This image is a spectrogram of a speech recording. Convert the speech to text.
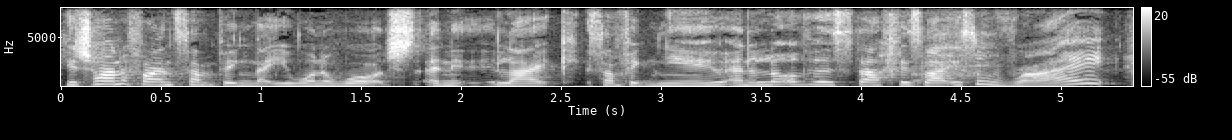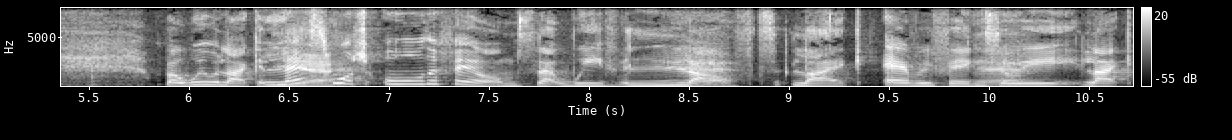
you're trying to find something that you want to watch and it, like something new, and a lot of the stuff is like it's all right. But we were like, let's Yeah. watch all the films that we've loved, like everything. So we like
